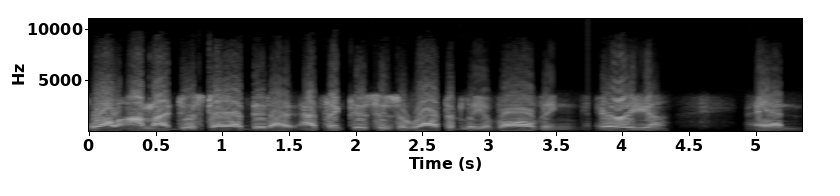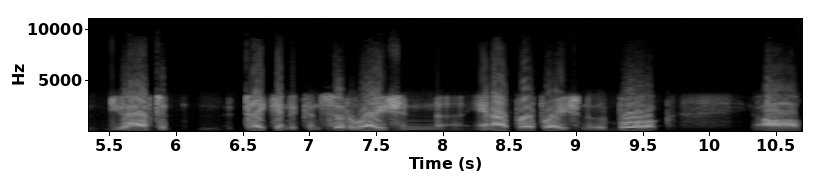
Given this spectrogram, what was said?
Well, I might just add that I, I think this is a rapidly evolving area, and you have to take into consideration uh, in our preparation of the book. Uh,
